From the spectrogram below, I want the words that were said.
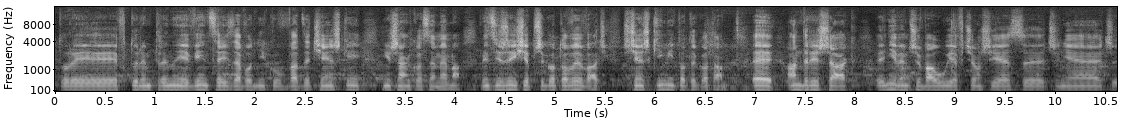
który, w którym trenuje więcej zawodników w wadze ciężkiej niż Ankos MMA. Więc jeżeli się przygotowywać z ciężkimi, to tylko tam. E, Andryszak, nie wiem czy Wałuje wciąż jest, czy nie. Czy,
